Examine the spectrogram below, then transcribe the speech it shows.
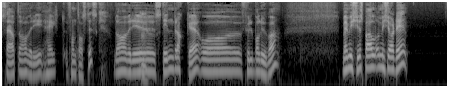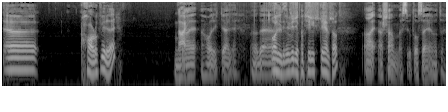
sier at det har vært helt fantastisk. Det har vært stinn brakke og full baluba. Med mye spill og mye artig. Uh, har dere vært der? Nei. Nei, jeg har ikke det heller. Det er- Aldri vært på Tilt i hele tatt? Nei, jeg skjemmes jo til å si det, vet du.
